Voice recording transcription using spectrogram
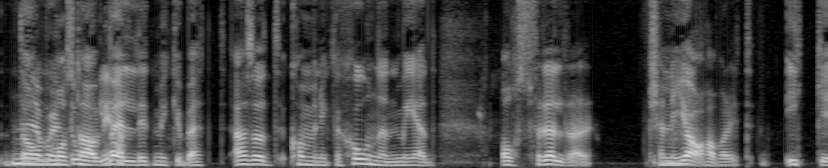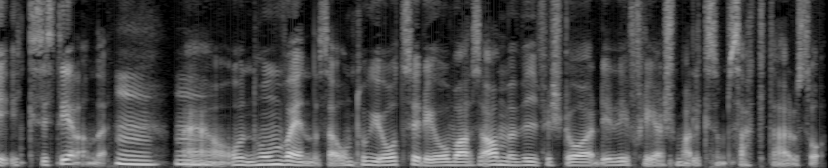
de måste ha dåliga. väldigt mycket bättre, alltså att kommunikationen med oss föräldrar känner Mm. jag har varit icke-existerande. Eh, och hon var ändå så här, hon tog ju åt sig det och var så ja men vi förstår det, det är fler som har liksom sagt det här och så.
